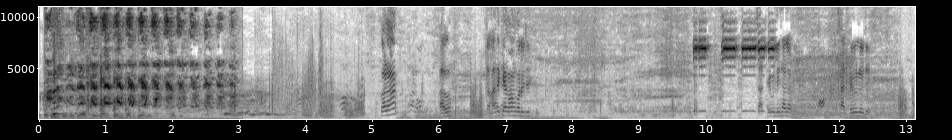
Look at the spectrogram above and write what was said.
मुझे तो कैसे काम कम पड़ गई Thank you.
